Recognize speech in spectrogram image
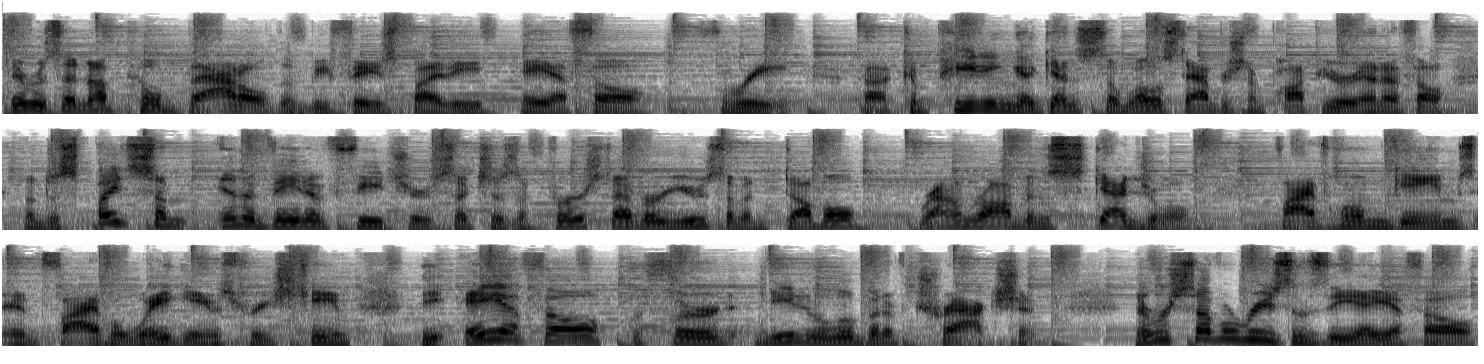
there was an uphill battle to be faced by the AFL 3, uh, competing against the well established and popular NFL. Now, despite some innovative features, such as the first ever use of a double round robin schedule, five home games and five away games for each team, the AFL the third needed a little bit of traction. There were several reasons the AFL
